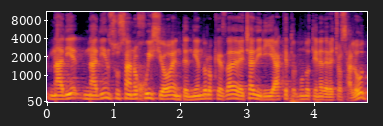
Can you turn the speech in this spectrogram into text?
nadie, nadie en su sano juicio, entendiendo lo que es la derecha, diría que todo el mundo tiene derecho a salud.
